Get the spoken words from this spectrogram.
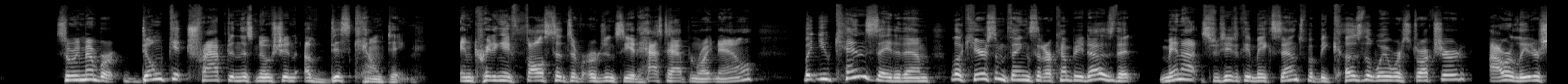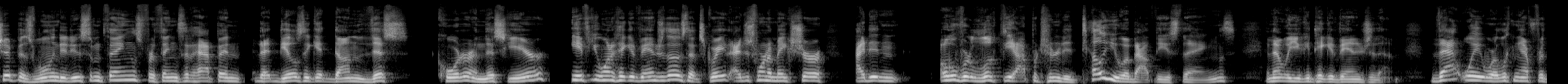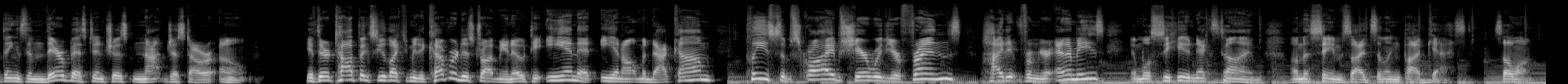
So remember, don't get trapped in this notion of discounting and creating a false sense of urgency. It has to happen right now. But you can say to them, look, here's some things that our company does that may not strategically make sense, but because the way we're structured, our leadership is willing to do some things for things that happen, that deals that get done this quarter and this year. If you want to take advantage of those, that's great. I just want to make sure I didn't overlook the opportunity to tell you about these things, and that way you can take advantage of them. That way, we're looking out for things in their best interest, not just our own. If there are topics you'd like me to cover, just drop me a note to ian at ianaltman.com. Please subscribe, share with your friends, hide it from your enemies, and we'll see you next time on the Same Side Selling Podcast. So long.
